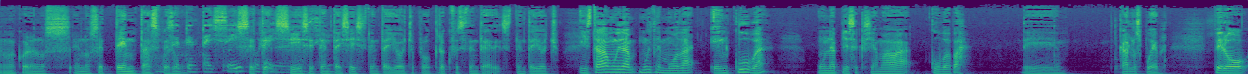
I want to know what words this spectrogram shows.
no me acuerdo en los en los 70 pero 76 sí 76 78 pero creo que fue 78 y estaba muy de, muy de moda en Cuba una pieza que se llamaba Cuba va de Carlos Puebla pero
